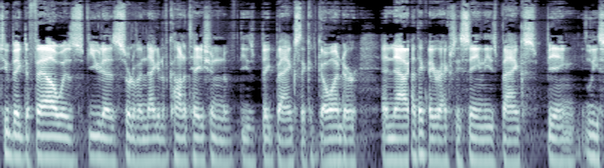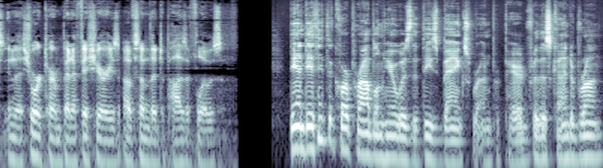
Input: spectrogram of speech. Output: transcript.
too big to fail was viewed as sort of a negative connotation of these big banks that could go under. And now I think you're actually seeing these banks being, at least in the short term, beneficiaries of some of the deposit flows. Dan, do you think the core problem here was that these banks were unprepared for this kind of run?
